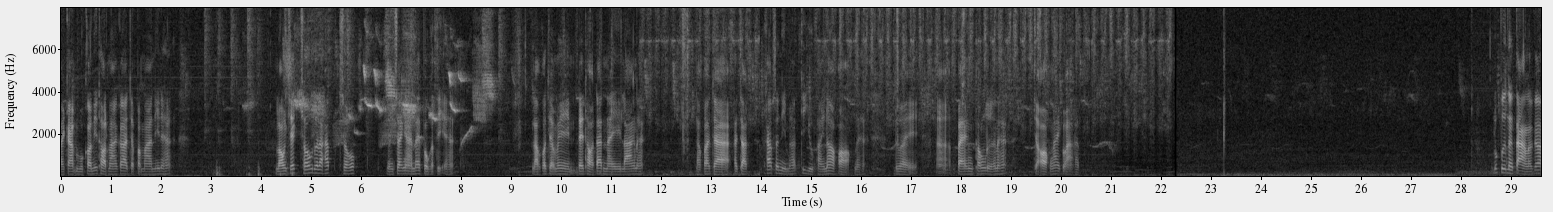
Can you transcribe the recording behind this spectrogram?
รายการอุปกรณ์ที่ถอดมาก็จะประมาณนี้นะฮะ ลองเช็คโชคดูแล้วครับ โชคยังใช้งานได้ปกติฮะเราก็จะไม่ได้ถอดด้านในล้างนะฮะเราก็จะขจัดคราบสนิมครับที่อยู่ภายนอกออกนะฮะด้วยแปรงทองเหลืองนะฮะจะออกง่ายกว่าครับลูกปืนต่างๆ แล้วก็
